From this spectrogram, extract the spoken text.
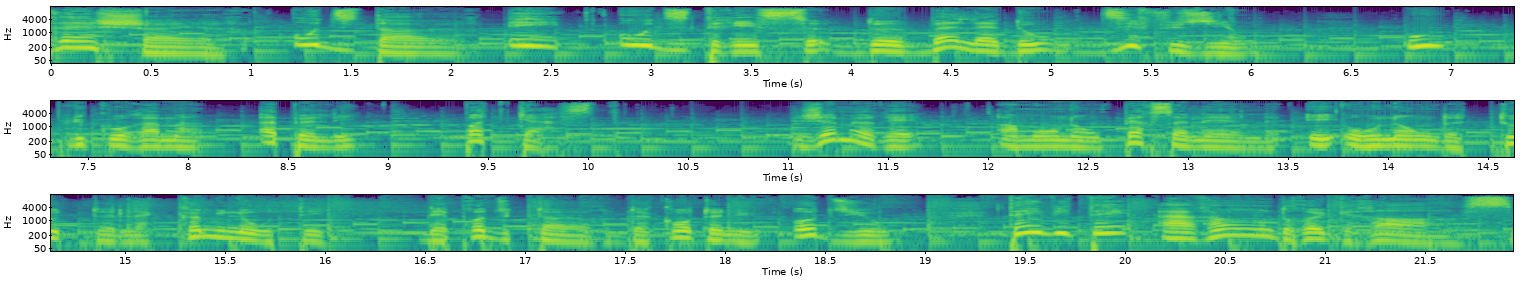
très chers auditeurs et auditrices de balado diffusion ou plus couramment appelé podcast. J'aimerais, en mon nom personnel et au nom de toute la communauté des producteurs de contenu audio, t'inviter à rendre grâce.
